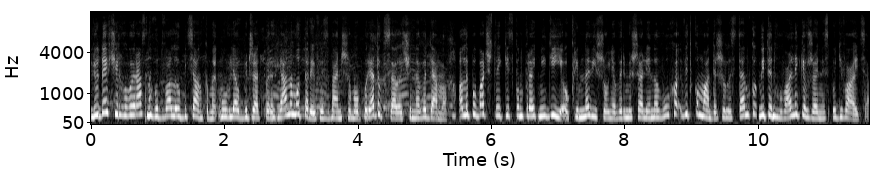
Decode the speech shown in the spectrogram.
Людей в черговий раз нагодували обіцянками. Мовляв, бюджет переглянемо, тарифи зменшимо, порядок в селищі наведемо. Але побачити якісь конкретні дії, окрім навішування вермішелі на вуха, від команди Шелестенко мітингувальники вже й не сподіваються.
